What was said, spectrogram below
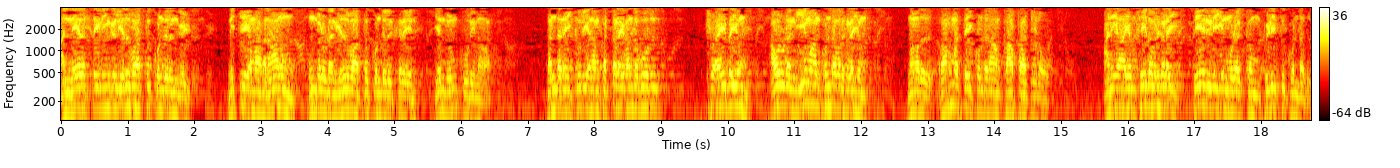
அந்நேரத்தை நீங்கள் எதிர்பார்த்துக் கொண்டிருங்கள். நிச்சயமாக நானும் உங்களுடன் எதிர்பார்த்துக் கொண்டிருக்கிறேன் என்றும் கூறினார். தண்டனைக்குரிய நம் கட்டளை வந்தபோது ஷுவைபையும் அவருடன் ஈமான் கொண்டவர்களையும் நமது ரஹமத்தை கொண்டு நாம் காப்பாற்றினோம். அநியாயம் செய்தவர்களை பேரிடியின் முழக்கம் பிடித்துக் கொண்டது.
